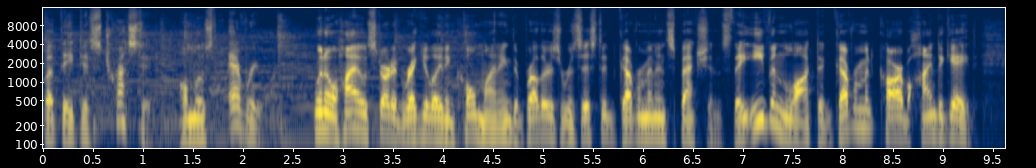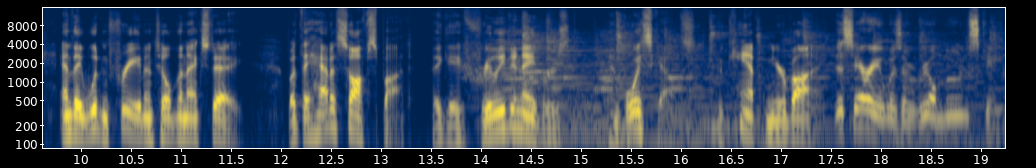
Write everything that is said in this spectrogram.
But they distrusted almost everyone. When Ohio started regulating coal mining, the brothers resisted government inspections. They even locked a government car behind a gate, and they wouldn't free it until the next day. But they had a soft spot. They gave freely to neighbors and Boy Scouts who camped nearby. This area was a real moonscape.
